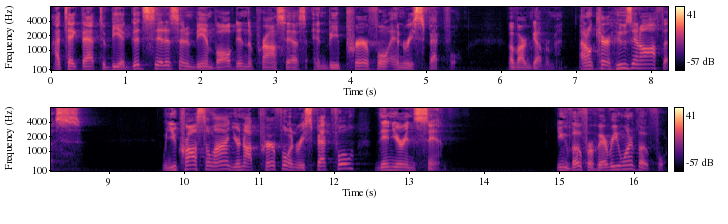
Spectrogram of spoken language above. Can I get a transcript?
I take that to be a good citizen and be involved in the process and be prayerful and respectful of our government. I don't care who's in office. When you cross the line, you're not prayerful and respectful, then you're in sin. You can vote for whoever you want to vote for.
